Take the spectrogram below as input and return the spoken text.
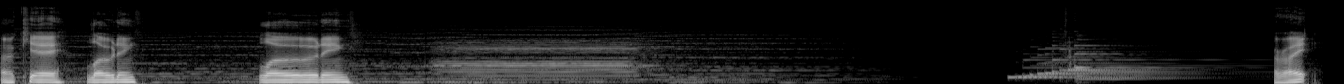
Okay, loading. Loading. Alright.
